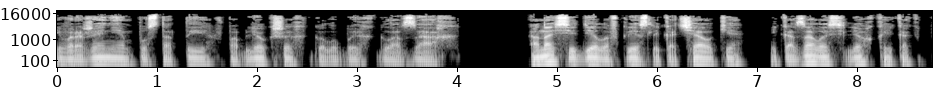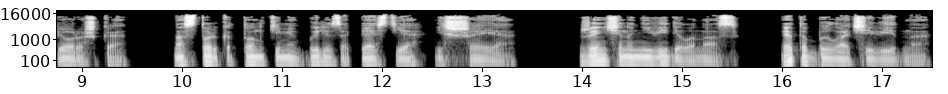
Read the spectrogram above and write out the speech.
и выражением пустоты в поблекших голубых глазах. Она сидела в кресле качалки и казалась легкой, как перышко. Настолько тонкими были запястья и шея. Женщина не видела нас. Это было очевидно.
